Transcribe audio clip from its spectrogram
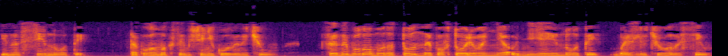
і на всі ноти. Такого Максим ще ніколи не чув. Це не було монотонне повторювання однієї ноти безлічу голосів.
